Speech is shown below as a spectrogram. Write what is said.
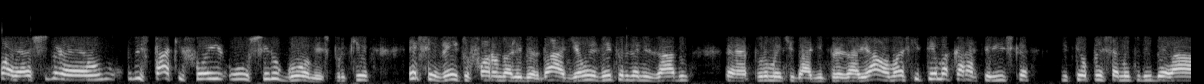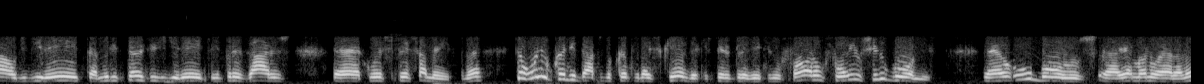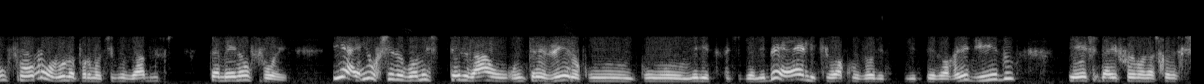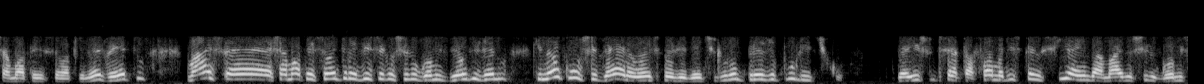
Olha, é, o destaque foi o Ciro Gomes, porque esse evento, o Fórum da Liberdade, é um evento organizado é, por uma entidade empresarial, mas que tem uma característica de ter o pensamento liberal, de direita, militantes de direita, empresários é, com esse pensamento, né? Então, o único candidato do campo da esquerda que esteve presente no fórum foi o Ciro Gomes. É, o Boulos é, e a Manuela não foram, o Lula, por motivos óbvios, também não foi. E aí o Ciro Gomes teve lá um, um entreveiro com, com um militante do MBL que o acusou de, de ter agredido, e esse daí foi uma das coisas que chamou a atenção aqui no evento, mas é, chamou a atenção a entrevista que o Ciro Gomes deu dizendo que não considera o ex-presidente Lula um preso político. E isso, de certa forma, distancia ainda mais o Ciro Gomes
